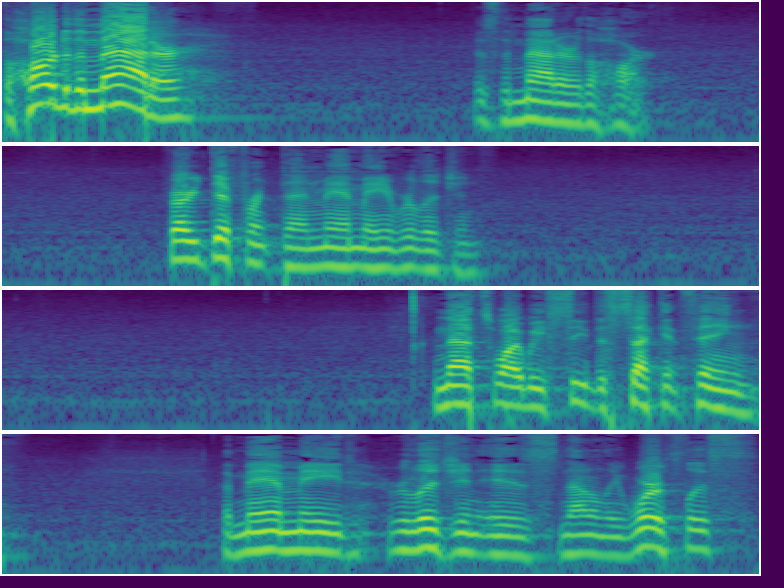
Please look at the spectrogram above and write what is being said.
The heart of the matter is the matter of the heart. Very different than man made religion. And that's why we see the second thing. A man made religion is not only worthless,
